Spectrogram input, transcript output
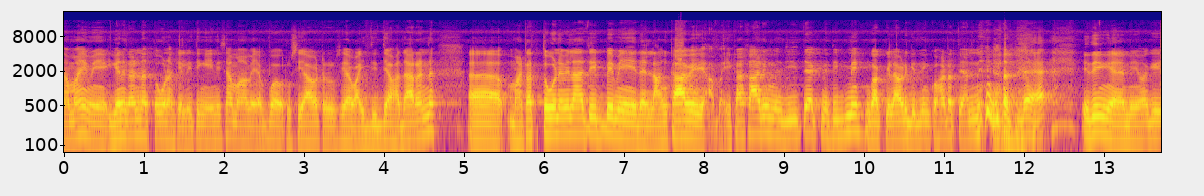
තමයි මේ ඉගෙන ගන්නත් ඕන කියලා. ඉතින් ඒ නිසා මාව යවුවා රුසියාවට රුසියා වෛද්‍ය විද්‍යාව හදාරන්න මටත් ඕන වෙලා තිබ්බේ මේ දැන් ලංකාවේ ඒකාකාරීම ජීවිතයක් නේ තිබ්බේ. හුඟක් වෙලාවට ගෙදරින් කොහටත් යන්න බෑ. ඉතින් මේ වගේ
